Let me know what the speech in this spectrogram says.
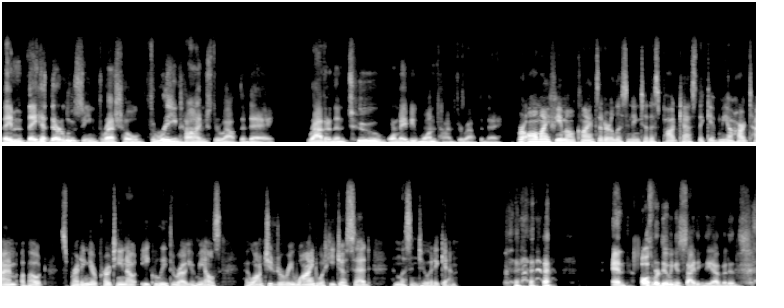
they they hit their leucine threshold 3 times throughout the day rather than two or maybe one time throughout the day for all my female clients that are listening to this podcast that give me a hard time about spreading your protein out equally throughout your meals, I want you to rewind what he just said and listen to it again. and all we're doing is citing the evidence.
